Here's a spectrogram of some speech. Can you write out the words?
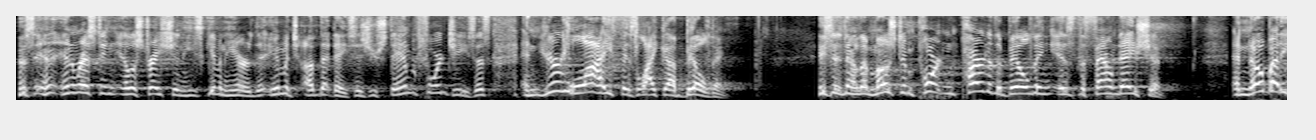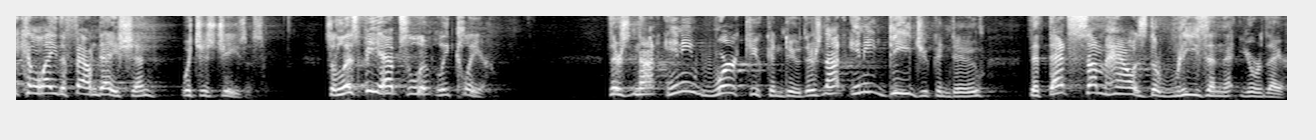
This interesting illustration he's given here, the image of that day. He says, You stand before Jesus, and your life is like a building. He says, Now, the most important part of the building is the foundation. And nobody can lay the foundation, which is Jesus. So let's be absolutely clear. There's not any work you can do, there's not any deed you can do that that somehow is the reason that you're there.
